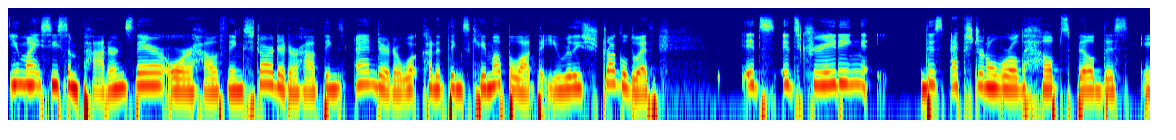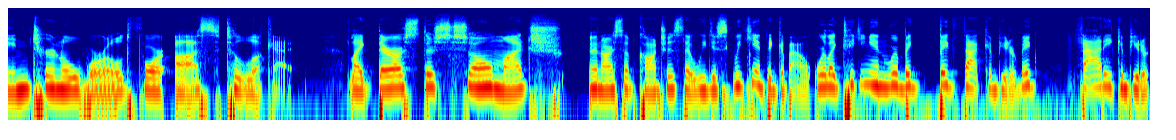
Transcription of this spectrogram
You might see some patterns there or how things started or how things ended or what kind of things came up a lot that you really struggled with. It's it's creating this external world helps build this internal world for us to look at. Like there are there's so much in our subconscious that we just we can't think about. We're like taking in we're big big fat computer, big fatty computer.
